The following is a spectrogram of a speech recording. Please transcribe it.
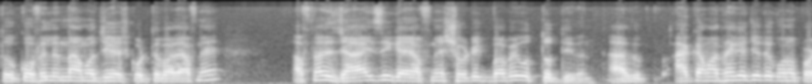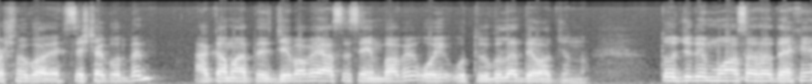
তো কফিলের নামও জিজ্ঞেস করতে পারে, আপনি, আপনার যাই জিগায় আপনি সঠিকভাবে উত্তর দিবেন। আর আকামা থেকে যদি কোনো প্রশ্ন করে, চেষ্টা করবেন আকামাতে যেভাবে আছে সেমভাবে ওই উত্তরগুলো দেওয়ার জন্য। তো যদি মোয়াসাসা দেখে,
